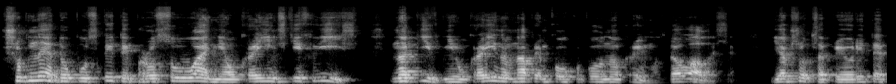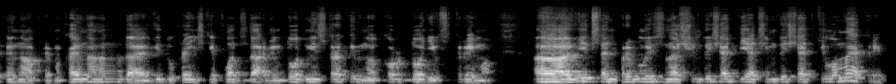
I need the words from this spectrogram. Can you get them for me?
щоб не допустити просування українських військ на півдні України в напрямку окупованого Криму. Здавалося. Якщо це пріоритетний напрямок, а я нагадаю, від українських плацдармів до адміністративних кордонів з Кримом е, відстань приблизно 65-70 кілометрів,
